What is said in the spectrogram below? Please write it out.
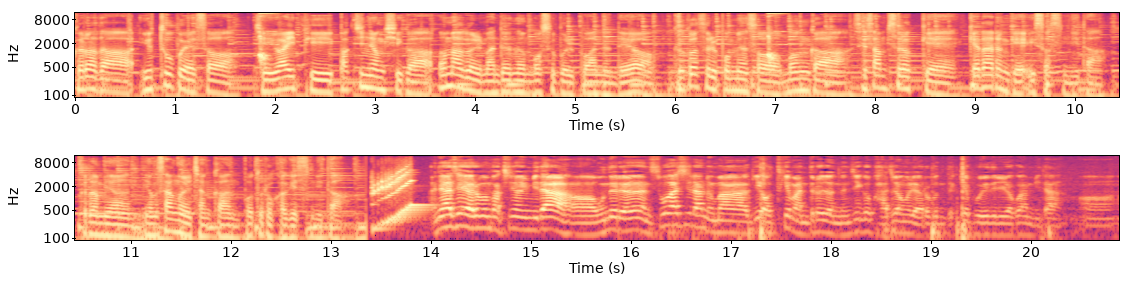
그러다 유튜브에서 JYP 박진영 씨가 음악을 만드는 모습을 보았는데요. 그것을 보면서 뭔가 새삼스럽게 깨달은 게 있었습니다. 그러면 영상을 잠깐 보도록 하겠습니다. 안녕하세요 여러분 박진영입니다 어, 오늘은 소아시란 음악이 어떻게 만들어졌는지 그 과정을 여러분들께 보여드리려고 합니다 어,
